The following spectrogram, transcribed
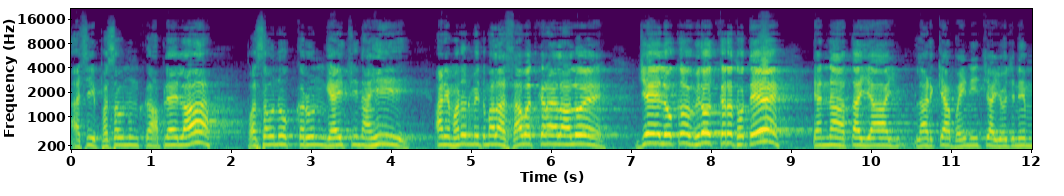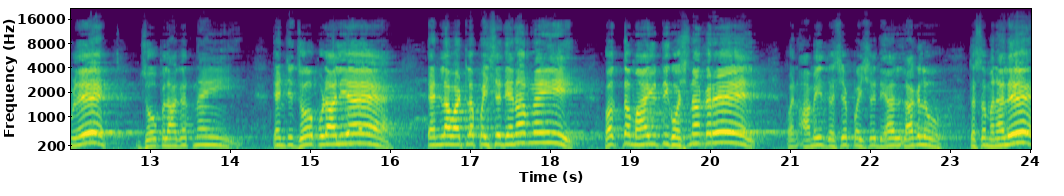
अशी फसवणूक आपल्याला फसवणूक करून घ्यायची नाही. आणि म्हणून मी तुम्हाला सावध करायला आलोय. जे लोक विरोध करत होते त्यांना आता या लाडक्या बहिणीच्या योजनेमुळे झोप लागत नाही. त्यांची झोप उडाली आहे. त्यांना वाटलं पैसे देणार नाही. फक्त महायुती घोषणा करेल. पण आम्ही जसे पैसे द्यायला लागलो तसं म्हणाले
